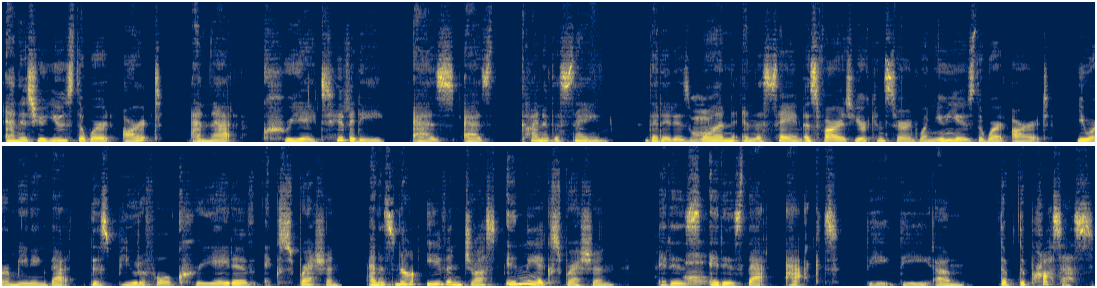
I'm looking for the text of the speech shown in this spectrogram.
And as you use the word art and that creativity as, as kind of the same, that it is uh-huh. one and the same. As far as you're concerned, when you use the word art, you are meaning that this beautiful creative expression, and it's not even just in the expression, it is, uh-huh. it is that act, the, the, um, the, the process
